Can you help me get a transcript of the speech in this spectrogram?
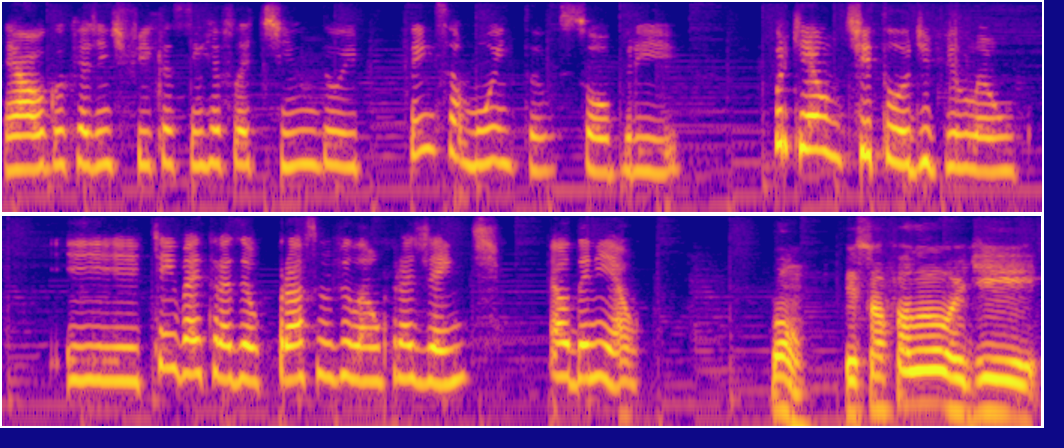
É algo que a gente fica assim refletindo e pensa muito sobre por que é um título de vilão. E quem vai trazer o próximo vilão pra gente é o Daniel. Bom, o pessoal falou de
